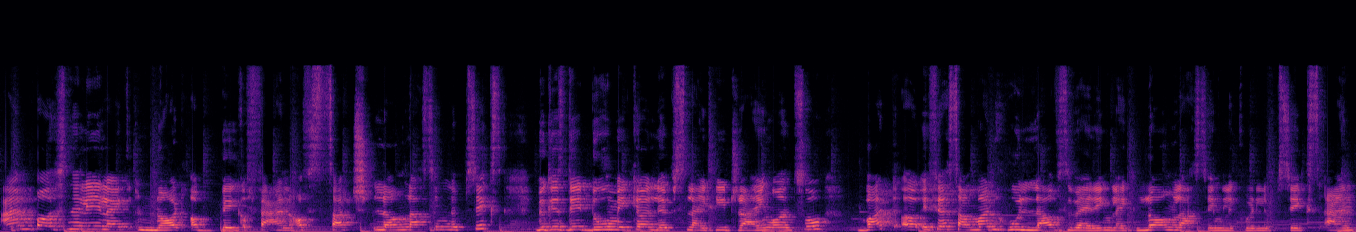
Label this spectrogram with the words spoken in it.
I'm personally like not a big fan of such long lasting lipsticks because they do make your lips slightly drying also but uh, if you're someone who loves wearing like long lasting liquid lipsticks and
